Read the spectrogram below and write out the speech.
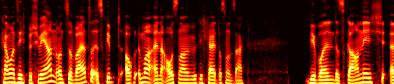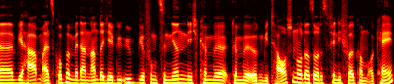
kann man sich beschweren und so weiter. Es gibt auch immer eine Ausnahmemöglichkeit, dass man sagt, wir wollen das gar nicht. Äh, wir haben als Gruppe miteinander hier geübt, wir funktionieren nicht, können wir, können wir irgendwie tauschen oder so. Das finde ich vollkommen okay.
